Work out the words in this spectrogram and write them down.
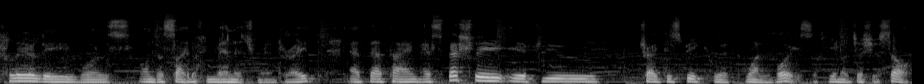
clearly was on the side of management, right? At that time, especially if you tried to speak with one voice, you know, just yourself.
